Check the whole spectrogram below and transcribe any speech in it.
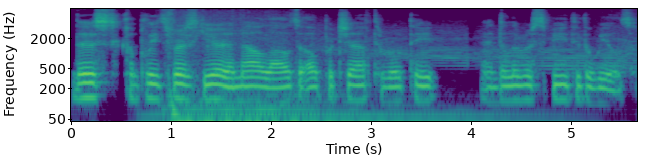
This completes first gear and now allows the output shaft to rotate and deliver speed to the wheels.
